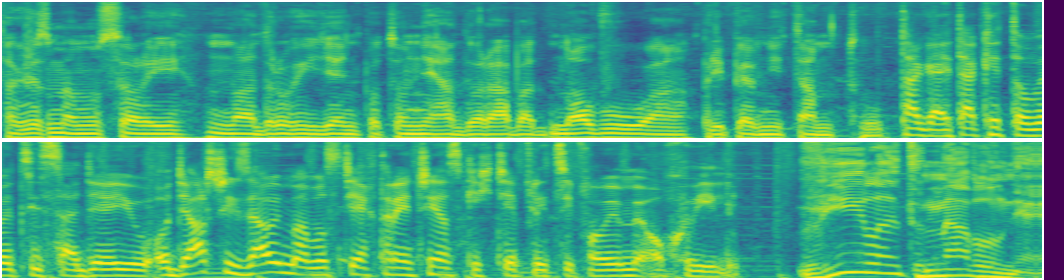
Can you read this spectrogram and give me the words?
takže sme museli na druhý deň potom nehať dorábať novú a pripevniť tam tú. Tak aj takéto veci sa dejú. O ďalších zaujímavostiach Trenčianských teplíci povieme o chvíli. Výlet na vlne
